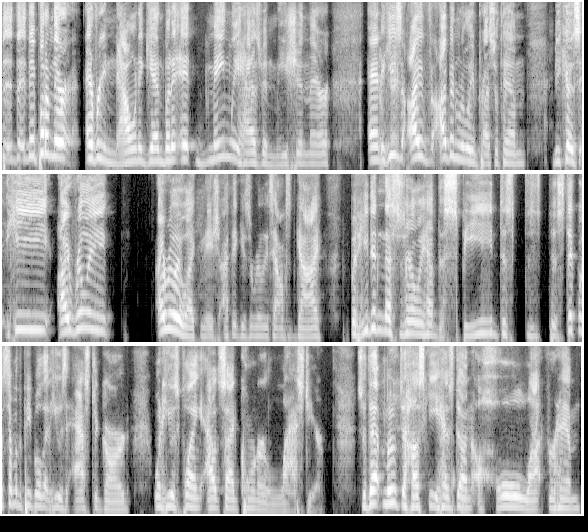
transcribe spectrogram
th- they put him there every now and again, but it, mainly has been Misha there. And okay. he's I've I've been really impressed with him because he I really I really like Mish. I think he's a really talented guy, but he didn't necessarily have the speed to, to, to, stick with some of the people that he was asked to guard when he was playing outside corner last year. So that move to Husky has done a whole lot for him,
